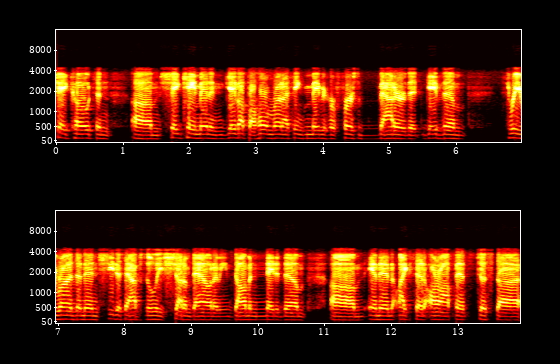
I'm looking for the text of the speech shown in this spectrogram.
Shea Coats and. Um, Shay came in and gave up a home run. I think maybe her first batter that gave them three runs, and then she just absolutely shut them down. I mean, dominated them. Um, and then, like I said, our offense just uh,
